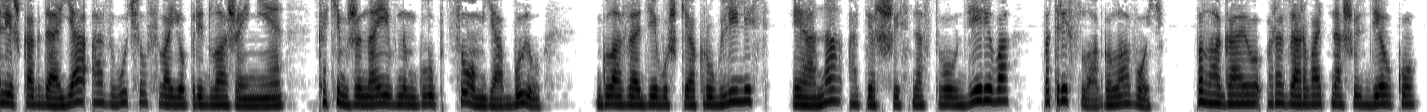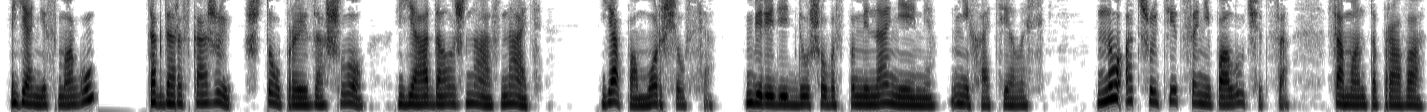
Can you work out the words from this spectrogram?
лишь когда я озвучил свое предложение. Каким же наивным глупцом я был! Глаза девушки округлились, и она, опершись на ствол дерева, потрясла головой. «Полагаю, разорвать нашу сделку я не смогу? Тогда расскажи, что произошло. Я должна знать». Я поморщился. Бередить душу воспоминаниями не хотелось. Но отшутиться не получится. Саманта права.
